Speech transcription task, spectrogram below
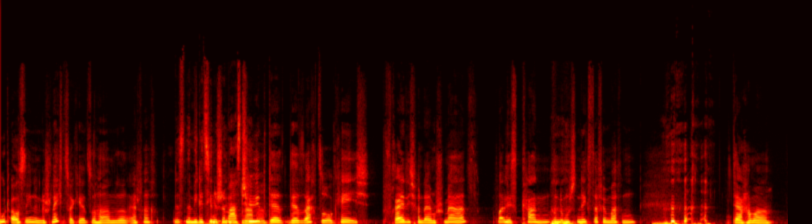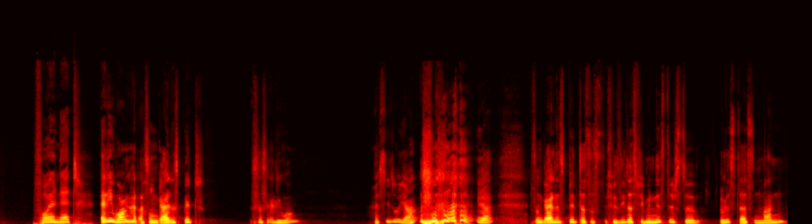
gut aussehenden Geschlechtsverkehr zu haben, sondern einfach Das ist eine medizinische ein, Maßnahme. ein Typ, der, der sagt so, okay, ich befreie dich von deinem Schmerz, weil ich es kann und du musst nichts dafür machen. Der Hammer. Voll nett. Ellie Wong hat auch so ein geiles Bit. Ist das Ellie Wong? Heißt sie so? Ja. ja. So ein geiles Bit, dass es für sie das feministischste ist, dass ein Mann,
